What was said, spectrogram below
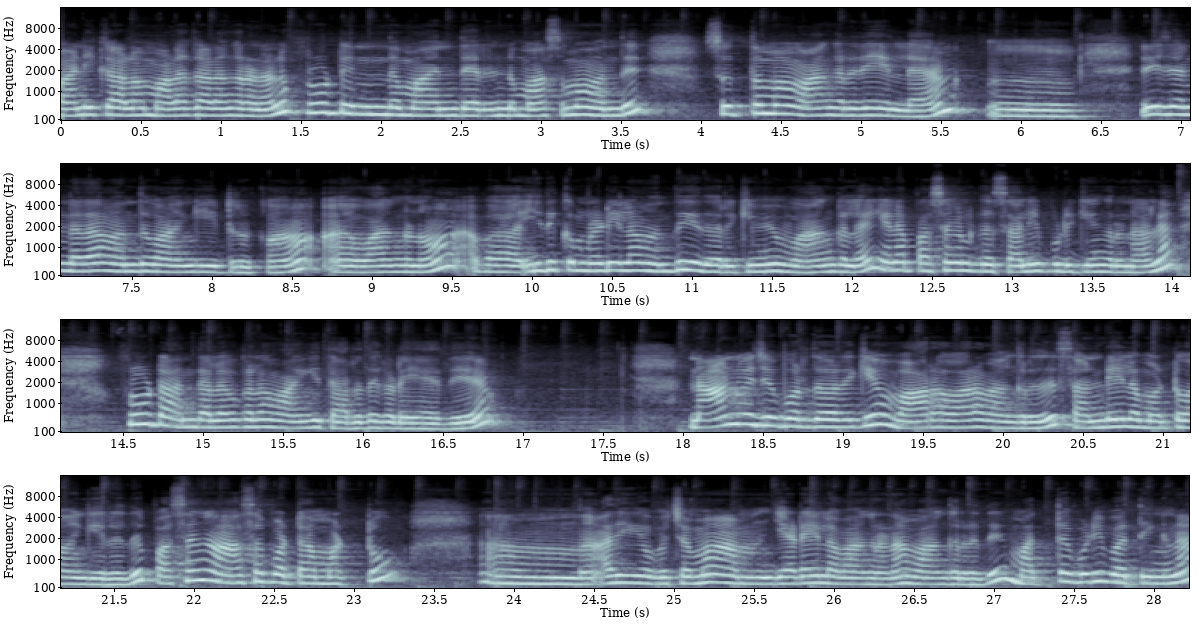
பனிக்காலம் மழை காலங்கிறனால ஃப்ரூட்டு இந்த மா இந்த ரெண்டு மாதமாக வந்து சுத்தமாக வாங்குறதே இல்லை. ரீசெண்டாக தான் வந்து வாங்கிட்டு இருக்கோம் வாங்கினோம். அப்போ இதுக்கு முன்னாடிலாம் வந்து இது வரைக்குமே வாங்கலை. ஏன்னா பசங்களுக்கு சளி பிடிக்குங்கிறனால ஃப்ரூட் அந்த அளவுக்குலாம் வாங்கி தரது கிடையாது. நான்வெஜ்ஜை பொறுத்த வரைக்கும் வாரம் வாரம் வாங்குறது சண்டேயில் மட்டும் வாங்கிடுறது பசங்க ஆசைப்பட்டால் மட்டும் அதிகபட்சமாக இடையில வாங்குறேன்னா வாங்குறது. மற்றபடி பார்த்திங்கன்னா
